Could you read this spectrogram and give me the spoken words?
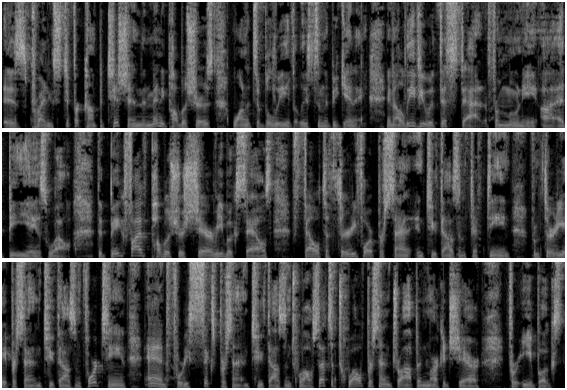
is providing stiffer competition than many publishers wanted to believe, at least in the beginning. And I'll leave you with this stat from Mooney uh, at BEA as well. The big five publishers' share of ebook sales fell to 34% in 2015 from 38% in 2014 and 46% in 2012. So that's a 12% drop in market share for ebooks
